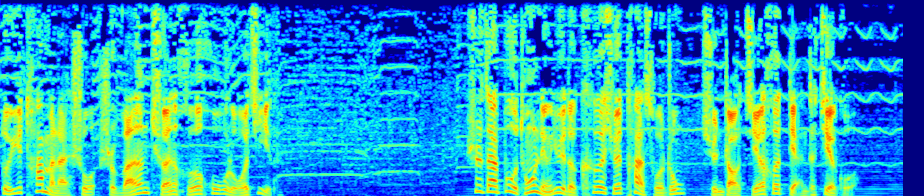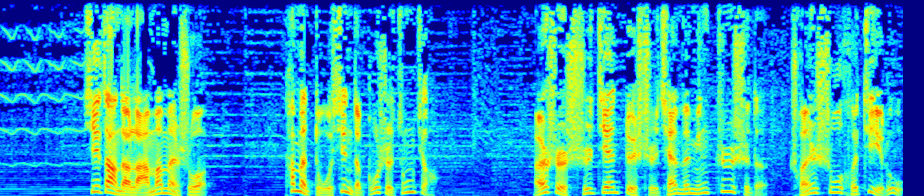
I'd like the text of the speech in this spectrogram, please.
对于他们来说是完全合乎逻辑的，是在不同领域的科学探索中寻找结合点的结果。西藏的喇嘛们说，他们笃信的不是宗教，而是时间对史前文明知识的。传输和记录，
